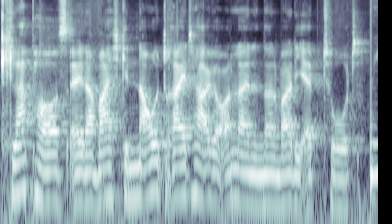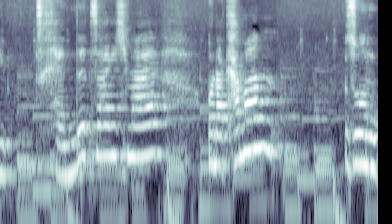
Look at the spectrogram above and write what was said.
Clubhouse, ey, da war ich genau drei Tage online und dann war die App tot. trendet, sage ich mal. Und da kann man so einen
